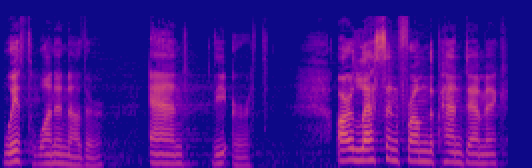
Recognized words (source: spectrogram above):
with one another and the earth. Our lesson from the pandemic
